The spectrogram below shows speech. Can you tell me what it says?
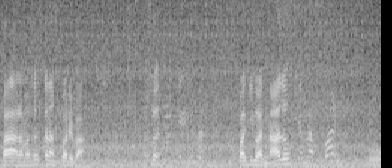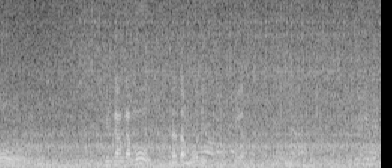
Pak, lah masuk transport ya, Pak? Masuk. Pagi warna tuh? Jam 8. Oh. Bintang tamu. Bintang tamu di? Iya. Jadi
